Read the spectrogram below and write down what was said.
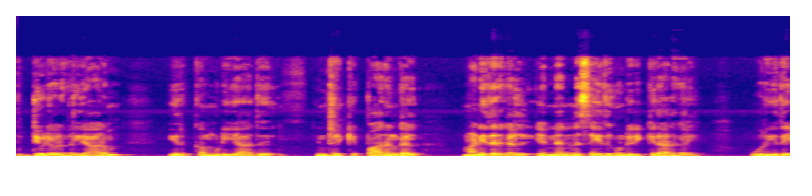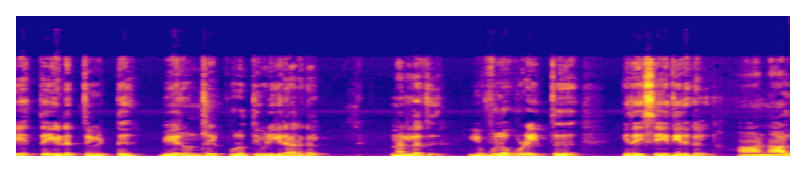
புத்தியுடையவர்கள் யாரும் இருக்க முடியாது. இன்றைக்கு பாருங்கள் மனிதர்கள் என்னென்ன செய்து கொண்டிருக்கிறார்கள்? ஒரு இதயத்தை எடுத்துவிட்டு வேறொன்றை பொருத்தி விடுகிறார்கள். நல்லது. இவ்வளவு உழைத்து இதை செய்தீர்கள். ஆனால்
